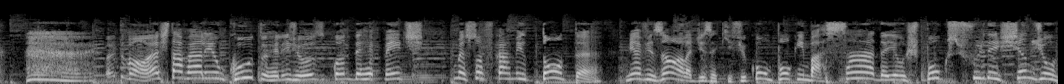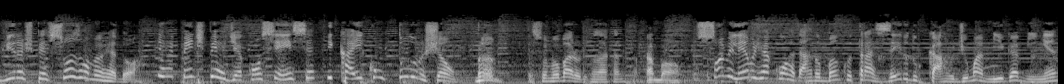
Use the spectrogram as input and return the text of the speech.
Muito bom, ela estava ela em um culto religioso quando de repente começou a ficar meio tonta. Minha visão, ela diz aqui, ficou um pouco embaçada e aos poucos fui deixando de ouvir as pessoas ao meu redor. De repente perdi a consciência e caí com tudo no chão. Blam! Esse foi o meu barulho quando ela caiu no chão. Tá bom. Só me lembro de acordar no banco traseiro do carro de uma amiga minha,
